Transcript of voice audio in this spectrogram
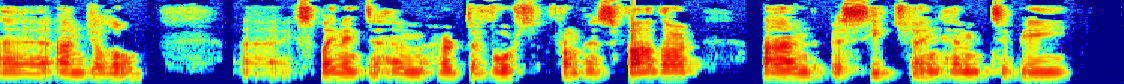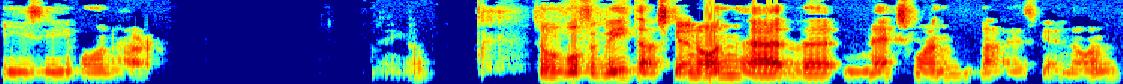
uh, Angelo, uh, explaining to him her divorce from his father and beseeching him to be easy on her. There you go. So we've both agreed that's getting on. Uh, the next one that is getting on,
